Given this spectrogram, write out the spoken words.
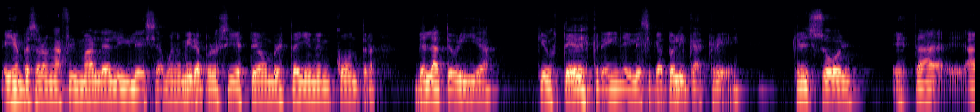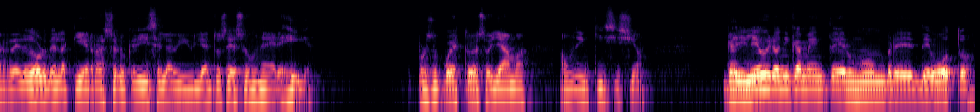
Ellos empezaron a afirmarle a la Iglesia, bueno, mira, pero si este hombre está yendo en contra de la teoría que ustedes creen, la Iglesia Católica cree que el Sol está eh, alrededor de la Tierra, eso es lo que dice la Biblia, entonces eso es una herejía. Por supuesto, eso llama a una inquisición. Galileo irónicamente era un hombre devoto.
